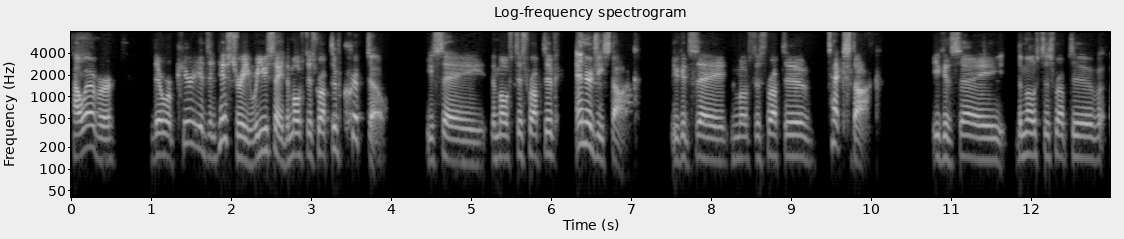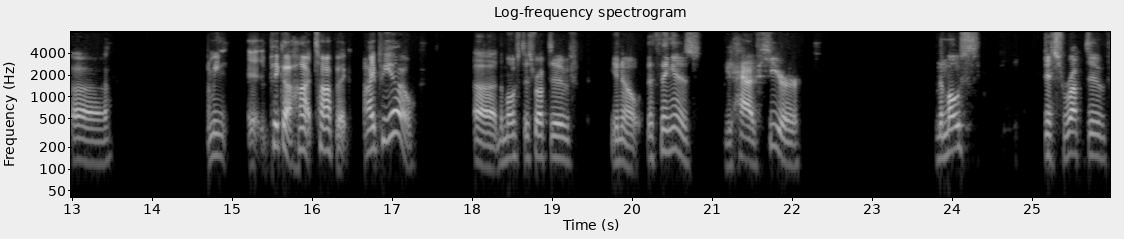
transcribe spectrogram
However, there were periods in history where you say the most disruptive crypto, you say the most disruptive energy stock. You could say the most disruptive tech stock. You could say the most disruptive. Uh, I mean, eh, pick a hot topic. IPO. Uh, the most disruptive. You know, the thing is, you have here the most disruptive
